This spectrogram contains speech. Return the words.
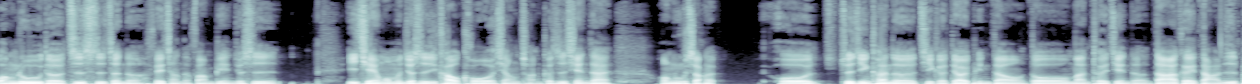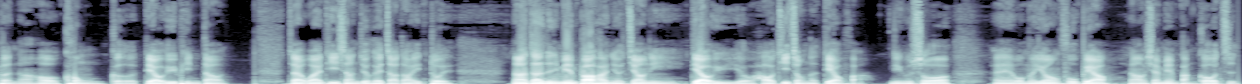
网络的知识真的非常的方便。就是以前我们就是靠口耳相传，可是现在网络上，我最近看了几个钓鱼频道都蛮推荐的，大家可以打日本，然后空格钓鱼频道。在 YT 上就可以找到一堆，那在这里面包含有教你钓鱼有好几种的钓法，比如说，诶，我们用浮标，然后下面绑钩子，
